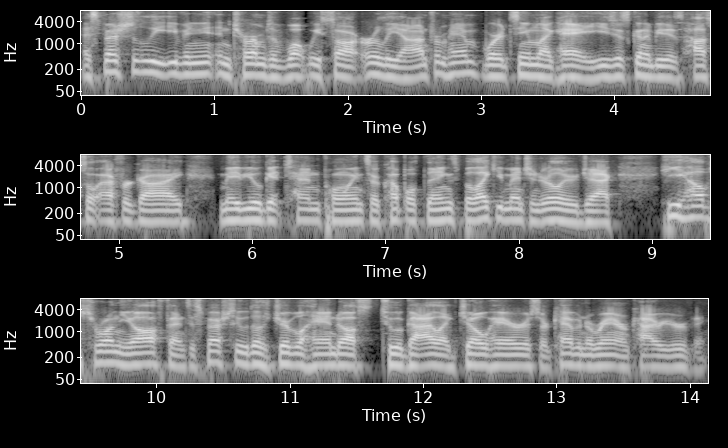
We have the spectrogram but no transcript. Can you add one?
especially even in terms of what we saw early on from him, where it seemed like, hey, he's just going to be this hustle effort guy. Maybe you'll get 10 points, a couple things. But like you mentioned earlier, Jack, he helps run the offense, especially with those dribble handoffs to a guy like Joe Harris or Kevin Durant or Kyrie Irving.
